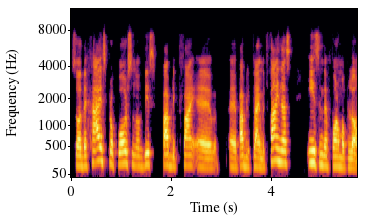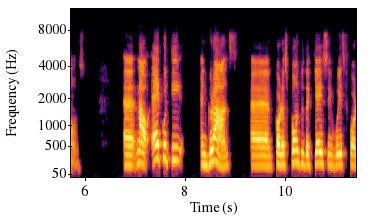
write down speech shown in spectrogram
So the highest proportion of this public, public climate finance is in the form of loans. Uh, now, equity and grants uh, correspond to the case in which, for,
